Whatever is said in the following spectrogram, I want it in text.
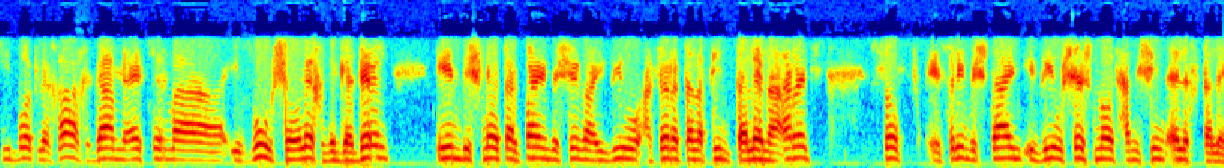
סיבות לכך, גם מעצם היבוא שהולך וגדל. אם בשנות 2007 הביאו עשרת אלפים טלה לארץ, סוף 22 הביאו 650 אלף טלה.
